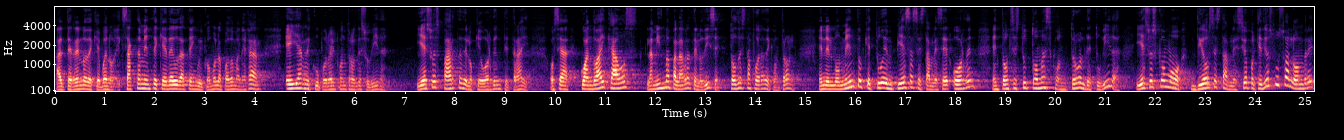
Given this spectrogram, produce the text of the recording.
al terreno de que, bueno, exactamente qué deuda tengo y cómo la puedo manejar, ella recuperó el control de su vida. Y eso es parte de lo que orden te trae. O sea, cuando hay caos, la misma palabra te lo dice, todo está fuera de control. En el momento que tú empiezas a establecer orden, entonces tú tomas control de tu vida. Y eso es como Dios estableció, porque Dios puso al hombre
